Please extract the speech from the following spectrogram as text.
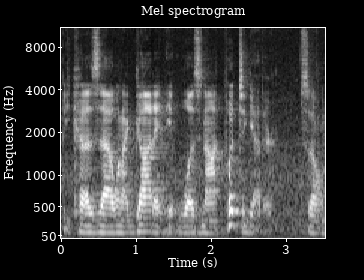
because uh, when I got it, it was not put together. So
